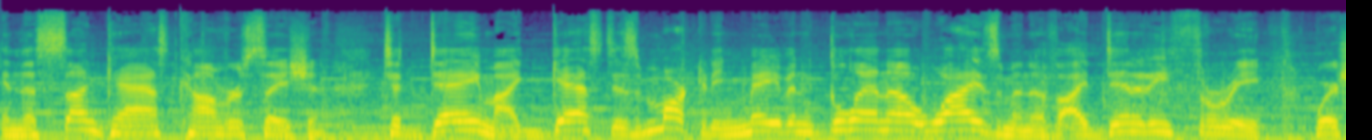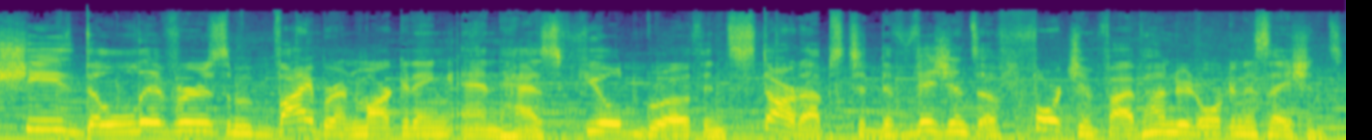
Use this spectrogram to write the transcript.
in the Suncast conversation. Today, my guest is marketing maven Glenna Wiseman of Identity 3, where she delivers vibrant marketing and has fueled growth in startups to divisions of Fortune 500 organizations.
